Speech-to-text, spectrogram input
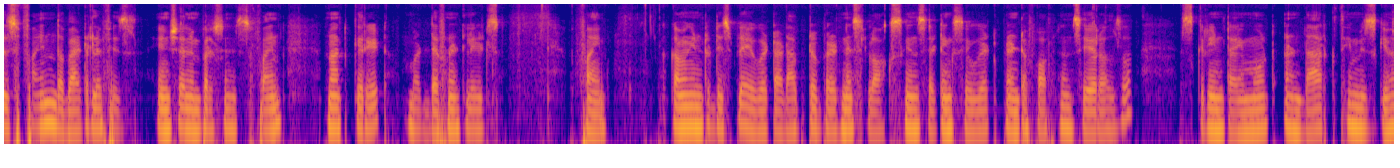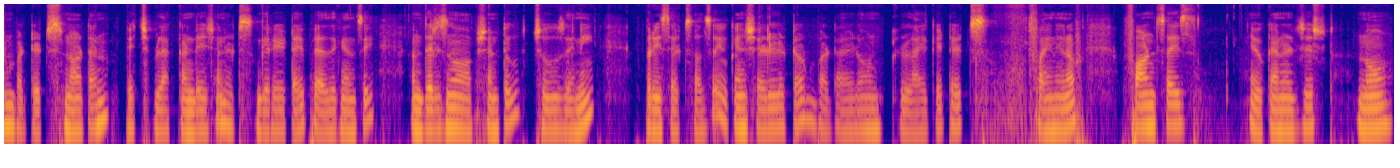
Is fine. The battery life is initial impression is fine. Not great but definitely it's fine coming into display you get adaptive brightness lock screen settings you get plenty of options here also. Screen timeout and dark theme is given but it's not an pitch black condition it's gray type as you can see. And there is no option to choose any presets also. You can schedule it out but i don't like it. It's fine enough. Font size you can adjust. No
